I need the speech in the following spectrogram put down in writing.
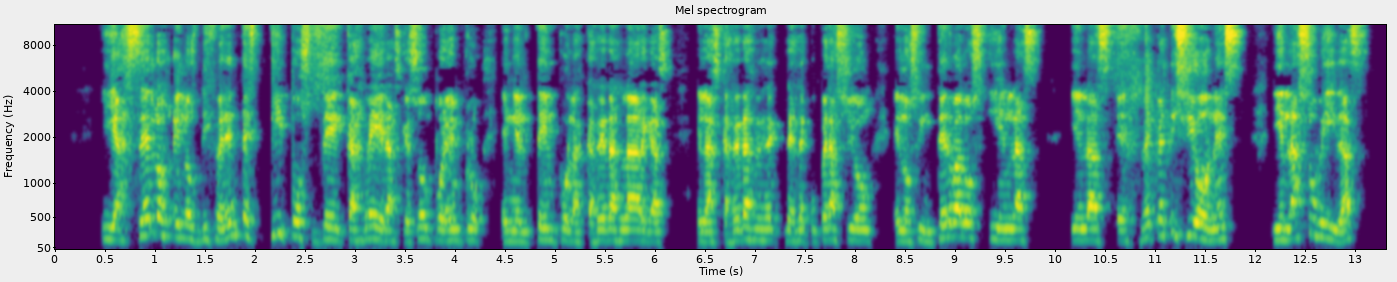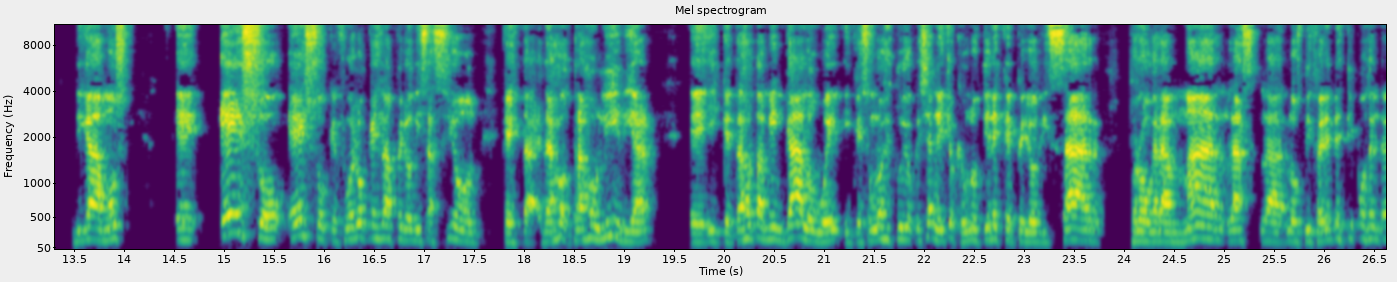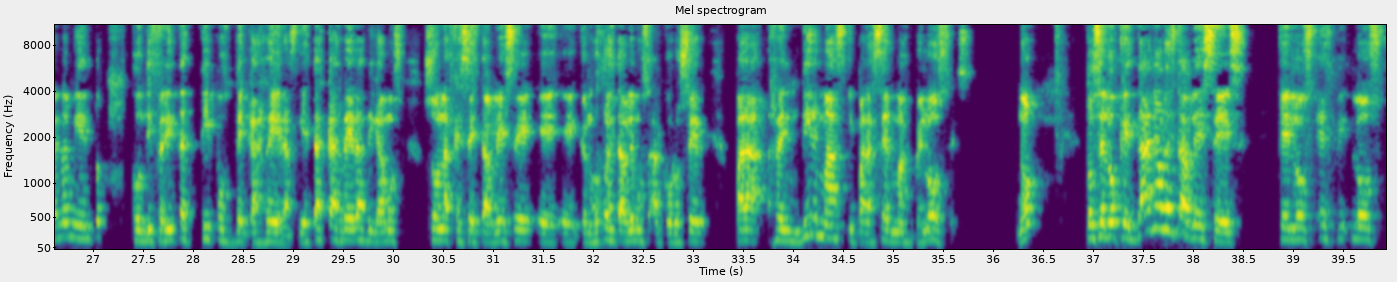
y hacerlo en los diferentes tipos de carreras que son, por ejemplo, en el tempo, las carreras largas, en las carreras de, de recuperación, en los intervalos y en las, y en las eh, repeticiones y en las subidas, digamos, eh, eso, eso que fue lo que es la periodización que está, trajo, trajo Lidiar eh, y que trajo también Galloway y que son los estudios que se han hecho, que uno tiene que periodizar, programar las, la, los diferentes tipos de entrenamiento con diferentes tipos de carreras. Y estas carreras, digamos, son las que se establece, eh, eh, que nosotros establecemos al conocer para rendir más y para ser más veloces, ¿no? Entonces, lo que Daniel establece es que los, los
